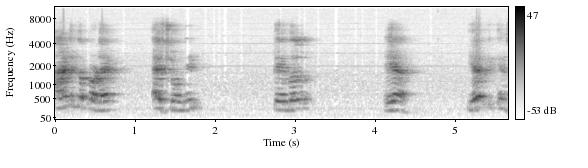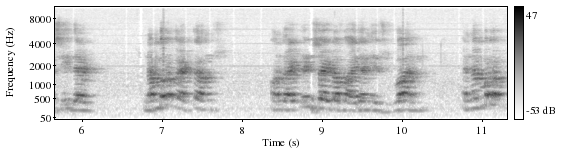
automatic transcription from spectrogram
and in the product as shown in table here. Here we can see that number of atoms on the right hand side of iron is 1 and number of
